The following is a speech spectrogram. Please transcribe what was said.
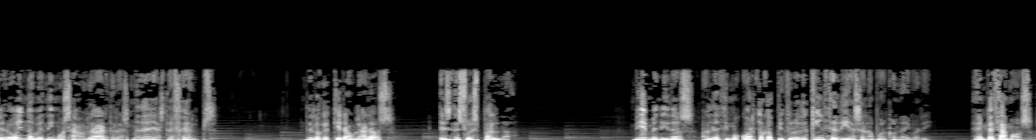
Pero hoy no venimos a hablar de las medallas de Phelps. De lo que quiero hablaros es de su espalda, Bienvenidos al decimocuarto capítulo de 15 días en la Welcome Library. Empezamos.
